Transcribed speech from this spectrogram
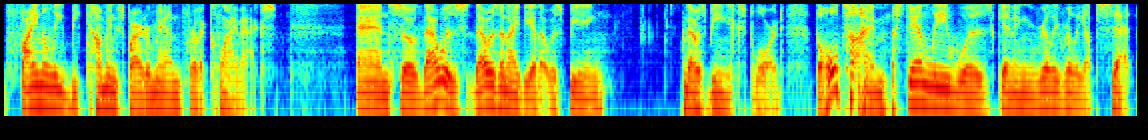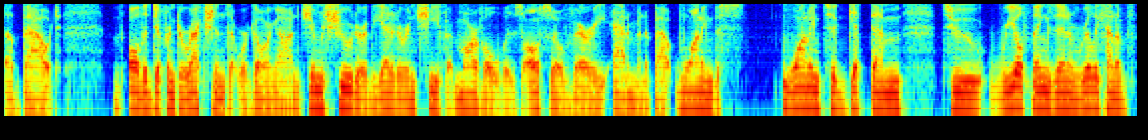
finally becoming Spider-Man for the climax. And so that was that was an idea that was being that was being explored. The whole time Stan Lee was getting really really upset about all the different directions that were going on. Jim Shooter, the editor in chief at Marvel, was also very adamant about wanting to wanting to get them to reel things in and really kind of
